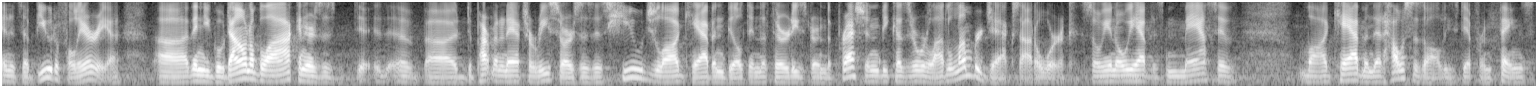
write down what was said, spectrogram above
and it's a beautiful area. Uh, then you go down a block, and there's this uh, uh, Department of Natural Resources, this huge log cabin built in the 30s during the Depression because there were a lot of lumberjacks out of work. So, you know, we have this massive log cabin that houses all these different things.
